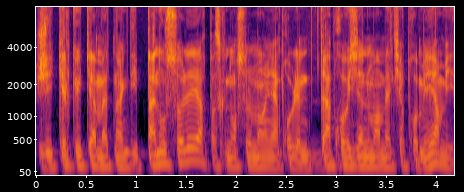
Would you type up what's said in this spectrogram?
J'ai quelques cas maintenant avec des panneaux solaires parce que non seulement il y a un problème d'approvisionnement en matières premières, mais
